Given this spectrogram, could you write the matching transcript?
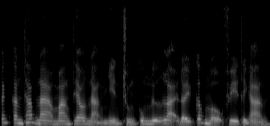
cách căn tháp na mang theo nàng nhìn chúng cung nữ lại đây cấp mậu phi thỉnh an.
